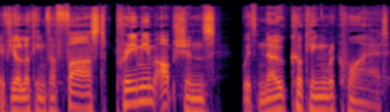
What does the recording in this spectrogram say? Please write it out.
if you're looking for fast, premium options with no cooking required.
